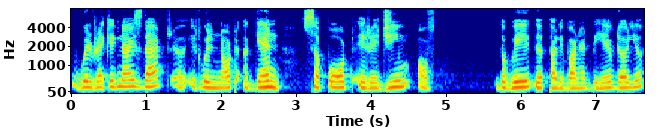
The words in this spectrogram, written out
will recognize that. Uh, it will not again support a regime of the way the Taliban had behaved earlier.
